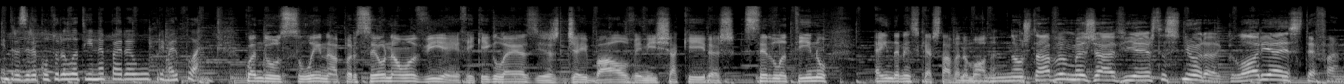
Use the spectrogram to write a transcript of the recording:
em trazer a cultura latina para o primeiro plano. Quando Selena apareceu, não havia Henrique Iglesias, J Balvin e Shakiras. Ser latino ainda nem sequer estava na moda. Não estava, mas já havia esta senhora, Glória Estefan.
